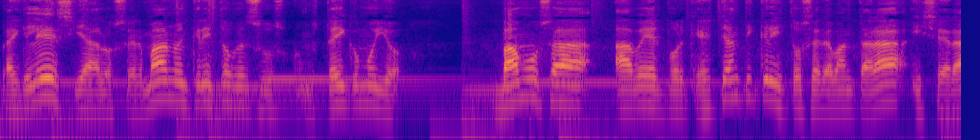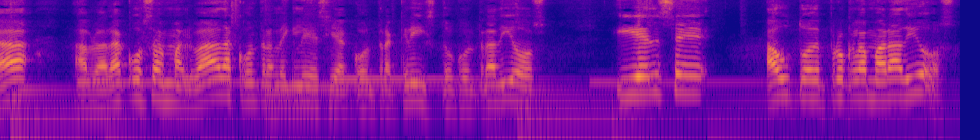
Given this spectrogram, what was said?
la iglesia, los hermanos en Cristo Jesús, como usted y como yo, vamos a, a ver, porque este anticristo se levantará y será, hablará cosas malvadas contra la iglesia, contra Cristo, contra Dios, y él se autoproclamará Dios.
